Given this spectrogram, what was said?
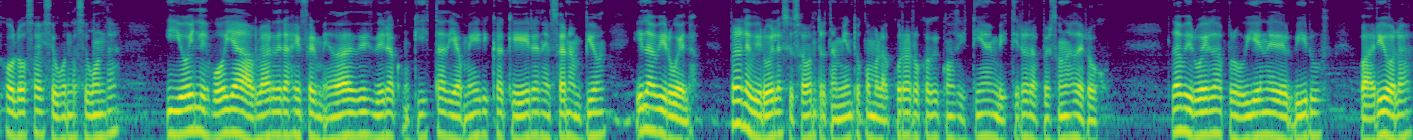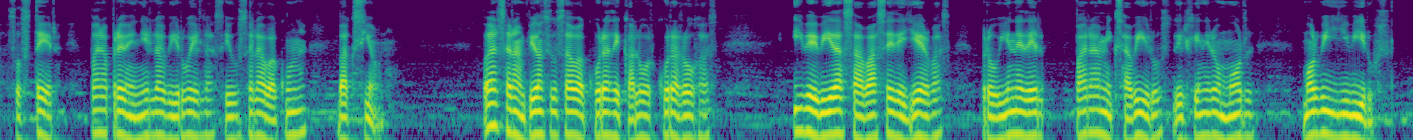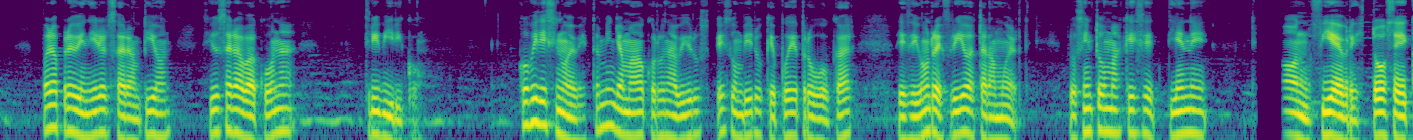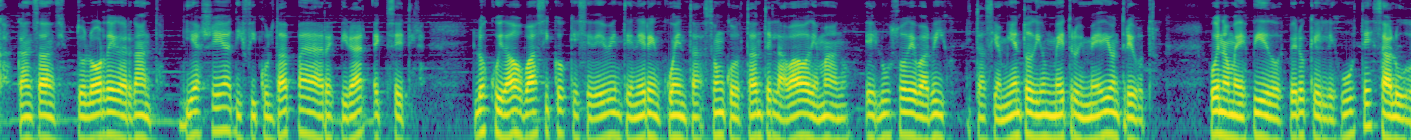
Jolosa de Segunda Segunda y hoy les voy a hablar de las enfermedades de la conquista de América que eran el sarampión y la viruela. Para la viruela se usaban tratamientos como la cura roja que consistía en vestir a las personas de rojo. La viruela proviene del virus variola zoster. Para prevenir la viruela se usa la vacuna Vacción. Para el sarampión se usaba curas de calor, curas rojas y bebidas a base de hierbas proviene del paramyxavirus del género Morbillivirus. Para prevenir el sarampión se usa la vacuna trivírico. COVID-19, también llamado coronavirus, es un virus que puede provocar desde un resfrío hasta la muerte. Los síntomas que se tiene son fiebre, tos seca, cansancio, dolor de garganta, diarrea, dificultad para respirar, etc. Los cuidados básicos que se deben tener en cuenta son constante lavado de manos, el uso de barbijo, distanciamiento de un metro y medio entre otros. Bueno, me despido, espero que les guste, saludos.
